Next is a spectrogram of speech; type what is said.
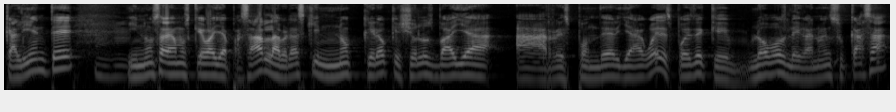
caliente y no sabemos qué vaya a pasar. La verdad es que no creo que Cholos vaya a responder ya, güey, después de que Lobos le ganó en su casa.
